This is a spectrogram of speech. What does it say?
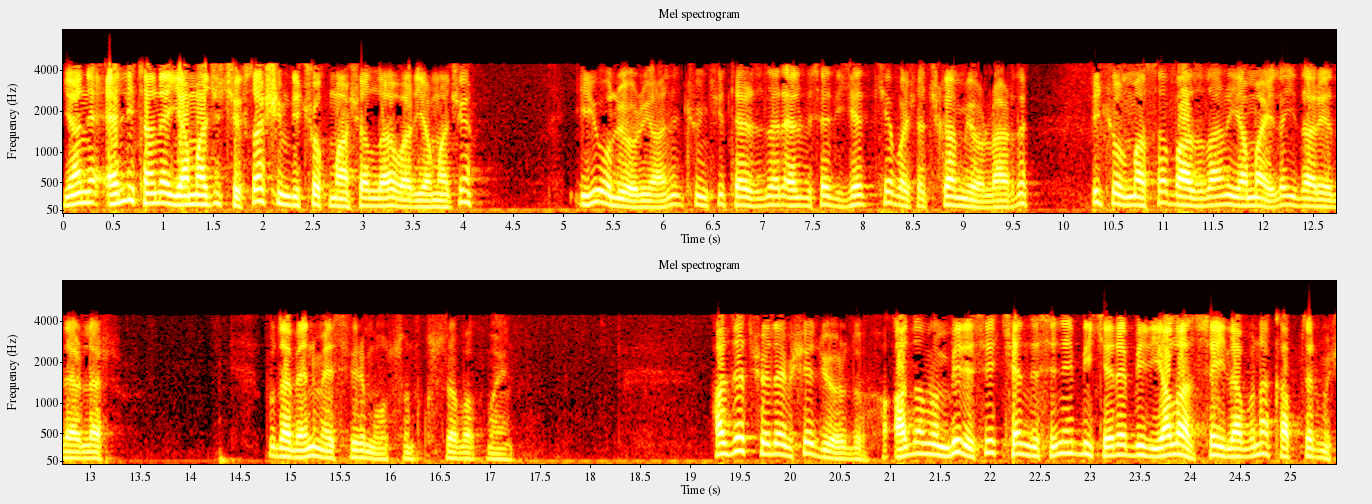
Yani 50 tane yamacı çıksa şimdi çok maşallah var yamacı. İyi oluyor yani. Çünkü terziler elbise dike başa çıkamıyorlardı. Hiç olmazsa bazılarını yamayla idare ederler. Bu da benim esprim olsun. Kusura bakmayın. Hazret şöyle bir şey diyordu. Adamın birisi kendisini bir kere bir yalan seylabına kaptırmış.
